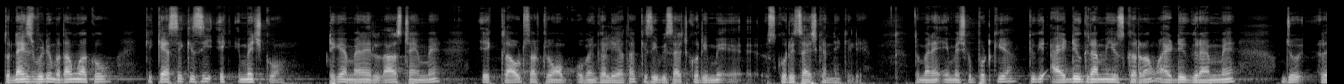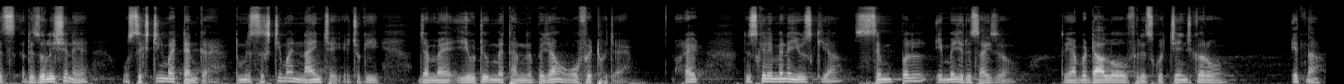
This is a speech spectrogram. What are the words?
तो नेक्स्ट वीडियो बताऊँगा आपको कि कैसे किसी एक इमेज को, ठीक है, मैंने लास्ट टाइम में एक क्लाउड सॉफ्टवेयर ओपन कर लिया था किसी भी साइज़ को रिमे उसको रिसाइज करने के लिए। तो मैंने इमेज को पुट किया, क्योंकि आइडियोग्राम में यूज़ कर रहा हूँ। आइडियोग्राम में जो रेजोल्यूशन है, वो सिक्सटीन बाई टेन का है। तो मुझे सिक्सटीन बाई नाइन चाहिए, जो कि जब मैं यूट्यूब में थंबनेल पे जाऊँ, वो फिट हो जाए। राइट तो इसके लिए मैंने यूज़ किया सिंपल इमेज रिसाइजर तो यहाँ पे डालो, फिर इसको चेंज करो, इतना।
